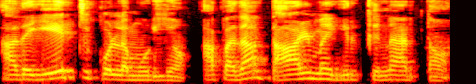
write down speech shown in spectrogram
அதை ஏற்றுக்கொள்ள முடியும். அப்பதான் தாழ்மை இருக்குன்னு அர்த்தம்.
